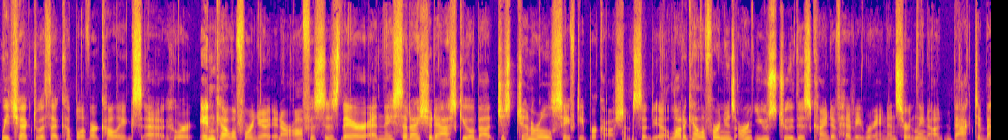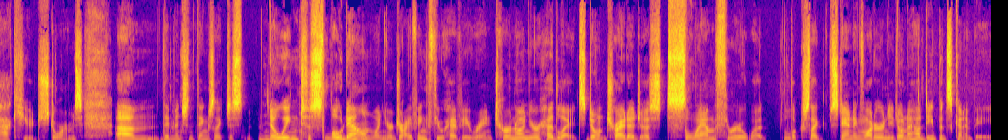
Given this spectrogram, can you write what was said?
We checked with a couple of our colleagues uh, who are in California in our offices there, and they said I should ask you about just general safety precautions. That you know, a lot of Californians aren't used to this kind of heavy rain, and certainly not back-to-back huge storms. Um, they mentioned things like just knowing to slow down when you're driving through heavy rain. Turn on your headlights. Don't try to just slam through what looks like standing water and you don't know how deep it's going to be.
